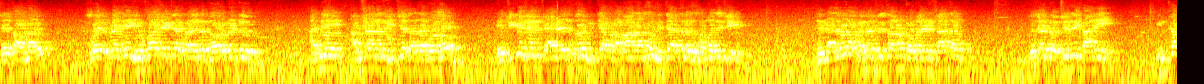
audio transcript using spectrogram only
చేస్తా ఉన్నారు. సో ఎప్పుడైతే ఇన్ఫ్రాస్ట్రక్చర్ పరంగా గవర్నమెంట్ అన్ని అంశాలను ఇచ్చే సందర్భంలో ఎడ్యుకేషన్ స్టాండర్డ్స్ విద్యా ప్రమాణాలు విద్యార్థులకు సంబంధించి నేను అది కూడా ప్రదర్శిస్తాను. తొంభై రెండు శాతం రిజల్ట్ వచ్చింది. కానీ ఇంకా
